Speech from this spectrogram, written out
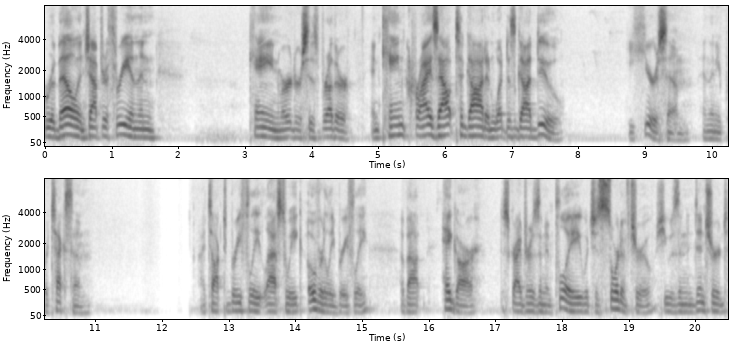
rebel in chapter 3, and then Cain murders his brother. And Cain cries out to God, and what does God do? He hears him, and then he protects him. I talked briefly last week, overly briefly, about Hagar described her as an employee, which is sort of true. She was an indentured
